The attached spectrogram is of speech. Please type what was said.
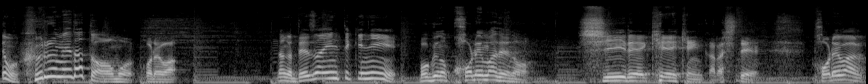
でも古めだとは思う。これは。なんかデザイン的に僕のこれまでの仕入れ経験からしてこれは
